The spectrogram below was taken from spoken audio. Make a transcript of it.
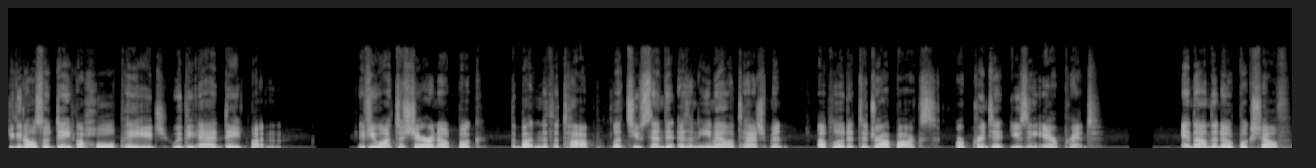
You can also date a whole page with the Add Date button. If you want to share a notebook, the button at the top lets you send it as an email attachment, upload it to Dropbox, or print it using AirPrint. And on the notebook shelf,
